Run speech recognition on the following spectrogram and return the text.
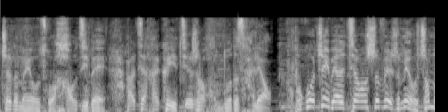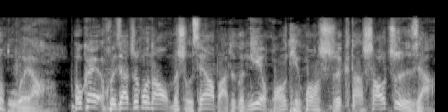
真的没有错，好几倍，而且还可以节省很多的材料。不过这边的僵尸为什么有这么多呀？OK，回家之后呢，我们首先要把这个镍黄铁矿石给它烧制一下。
